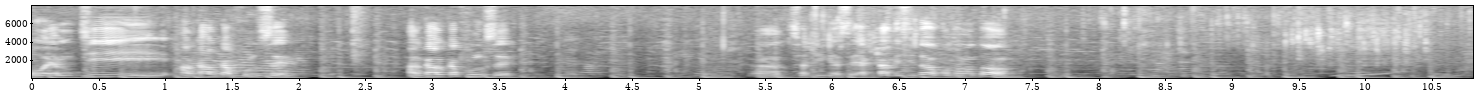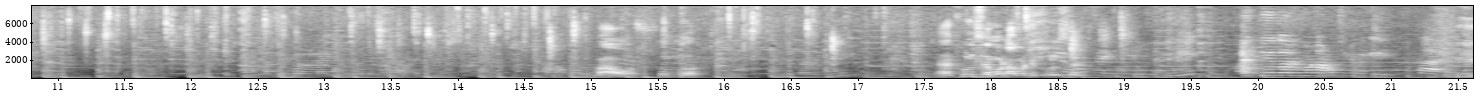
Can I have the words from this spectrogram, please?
ও এম জি হালকা হালকা ফুলছে। হালকা হালকা ফুলছে। আচ্ছা ঠিক আছে একটা দিছি তো প্রথমত। বাও সুন্দর। ফুলছে মোটামুটি ফুলছে। কি?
